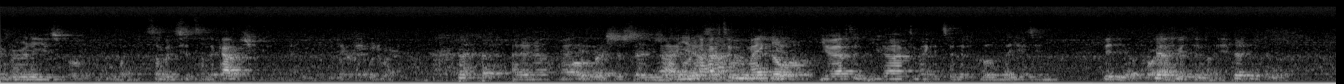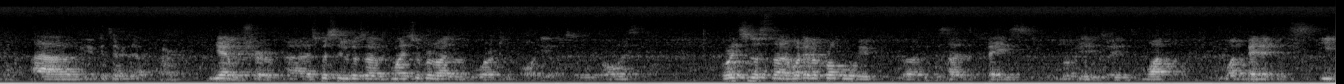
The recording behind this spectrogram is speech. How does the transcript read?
It would be really useful when somebody sits on the couch, you can take that with. I don't know. I think- let's just say, Yeah, you don't have to make it, you have to, you don't have to make it so difficult by using video for Yeah, everything. Definitely. Um, You could set it up, or, Yeah, for sure. Uh, especially because uh, my supervisors work with audio, so we always, or it's just uh, whatever problem we uh, decide to face, looking into it, what what benefits if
